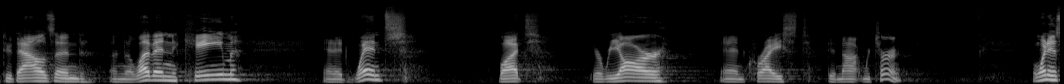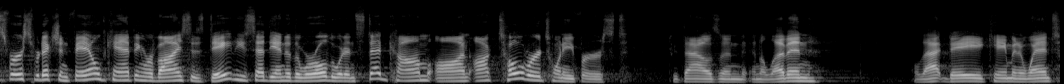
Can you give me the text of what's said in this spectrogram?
2011 came and it went, but here we are, and Christ did not return. When his first prediction failed, Camping revised his date. He said the end of the world would instead come on October 21st, 2011. Well, that day came and went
